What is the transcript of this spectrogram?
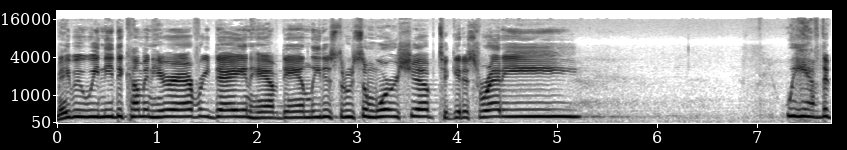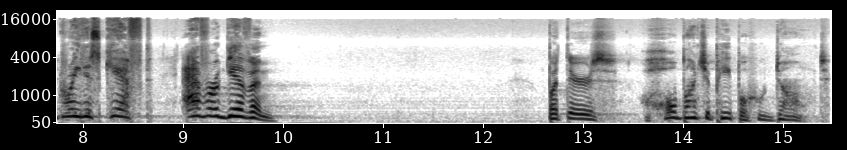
Maybe we need to come in here every day and have Dan lead us through some worship to get us ready. We have the greatest gift ever given. But there's a whole bunch of people who don't.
